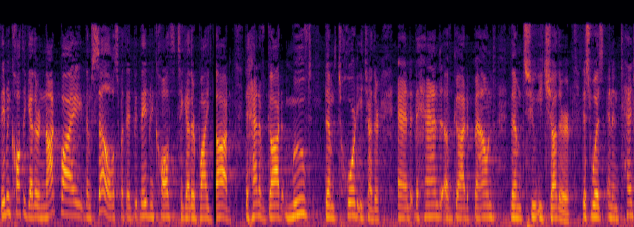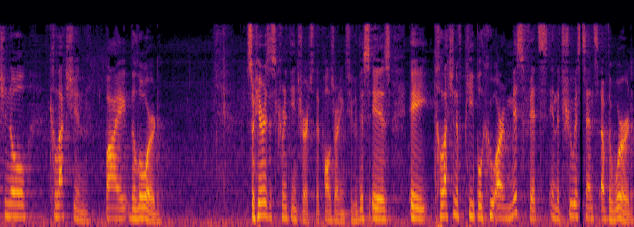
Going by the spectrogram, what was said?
they've been called together not by themselves, but they've been called together by God. The hand of God moved them toward each other, and the hand of God bound them to each other. This was an intentional collection by the Lord. So here is this Corinthian church that Paul's writing to. This is a collection of people who are misfits in the truest sense of the word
